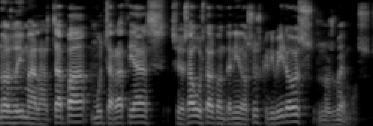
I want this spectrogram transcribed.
No os doy más la chapa, muchas gracias. Si os ha gustado el contenido, suscribiros. Nos vemos.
